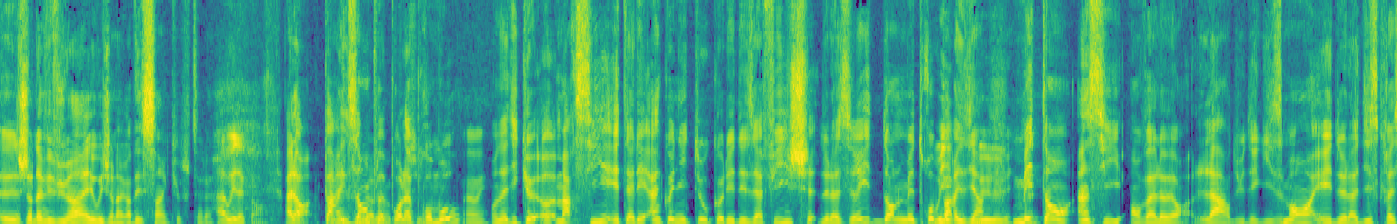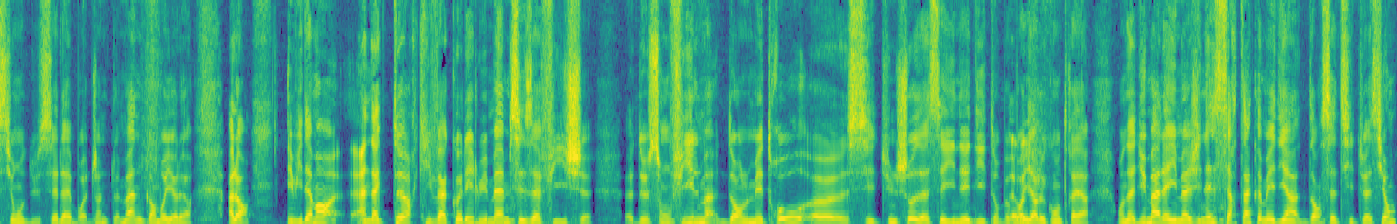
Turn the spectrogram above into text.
Euh, j'en avais vu un et oui, j'en ai regardé cinq tout à l'heure. Ah oui, d'accord. Alors, par exemple, pour la promo, Ah oui. on a dit que Omar Sy est allé incognito coller des affiches de la série dans le métro Oui, parisien, oui, oui, oui. mettant ainsi en valeur l'art du déguisement et de la discrétion du célèbre gentleman cambrioleur. Alors, évidemment, un acteur qui va coller lui-même ses affiches euh, de son film dans le métro, euh, c'est une chose assez inédite. On peut Ah pas oui. dire le contraire. On a du mal à imaginer certains comédiens dans cette situation,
